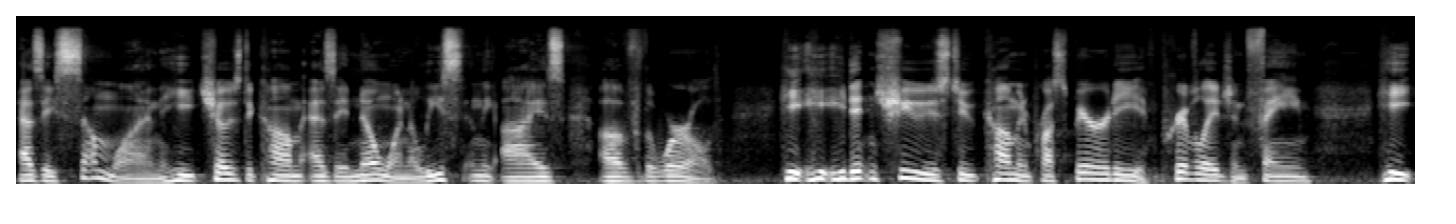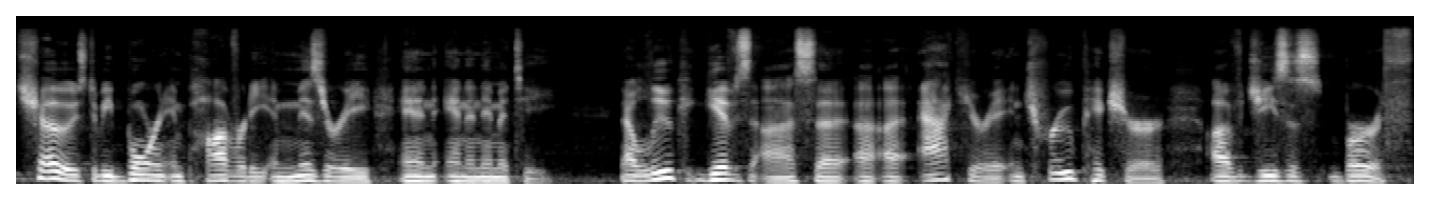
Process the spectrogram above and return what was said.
as a someone, he chose to come as a no one, at least in the eyes of the world. He, he, he didn't choose to come in prosperity and privilege and fame. He chose to be born in poverty and misery and anonymity. Now, Luke gives us an accurate and true picture of Jesus' birth.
